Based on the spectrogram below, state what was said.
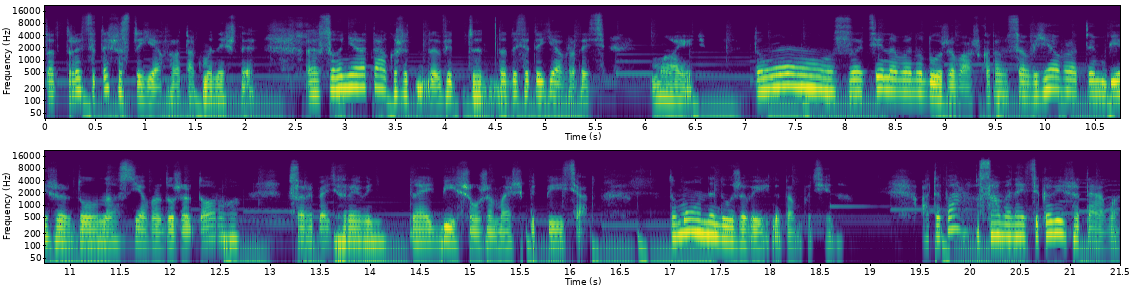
до 36 євро, так ми не йшли. Е, Сувеніри також від до 10 євро десь мають. Тому з цінами ну дуже важко. Там все в євро, тим більше у нас євро дуже дорого, 45 гривень, навіть більше вже майже під 50. Тому не дуже вигідно там по цінах. А тепер саме найцікавіша тема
